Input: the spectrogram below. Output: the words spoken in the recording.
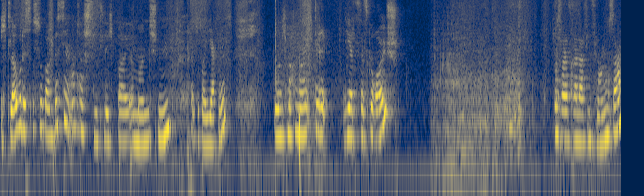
Ich glaube, das ist sogar ein bisschen unterschiedlich bei manchen, also bei Jacken. Und ich mache mal direkt jetzt das Geräusch. Das war jetzt relativ langsam.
